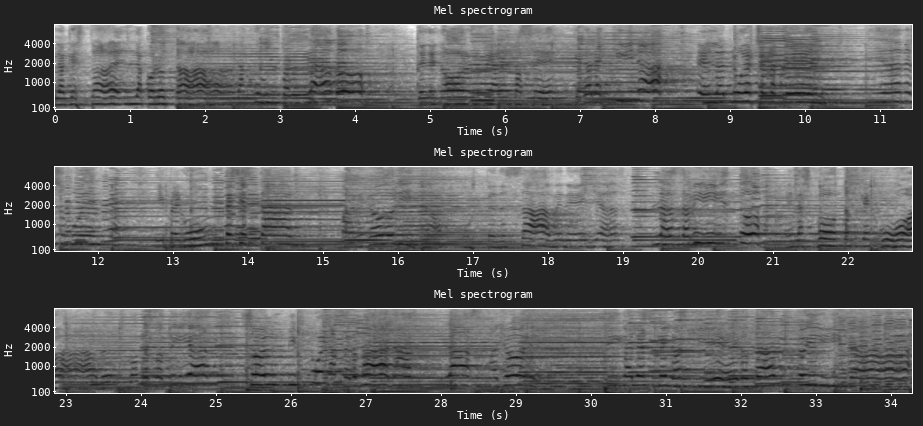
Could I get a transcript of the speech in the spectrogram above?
La que está en la cortada junto al lado del enorme almacén que da la esquina es la nuestra Raquel. Llame a su puerta y pregunte si están Marga o Dorita. Usted sabe de ellas, las ha visto en las fotos que guardo de esos días. Son mis buenas hermanas, las mayores dígales que las quiero tanto, hija.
